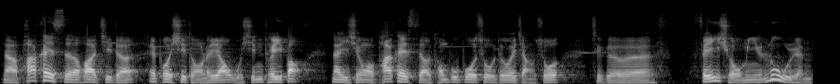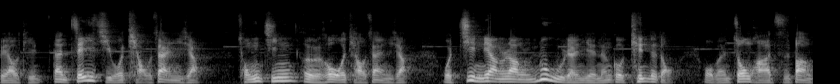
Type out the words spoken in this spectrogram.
那 Podcast 的话，记得 Apple 系统呢要五星推爆。那以前我 Podcast 的同步播出，我都会讲说这个非球迷路人不要听，但这一集我挑战一下，从今而后我挑战一下，我尽量让路人也能够听得懂我们中华职棒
